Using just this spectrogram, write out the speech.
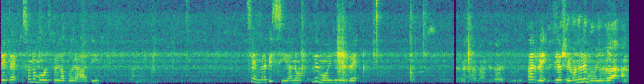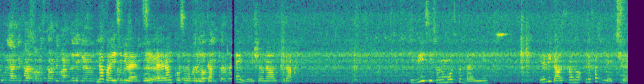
Vedete, sono molto elaborati. Sembra che siano le mogli del re. Al re piacevano le mogli Allora, alcuni anni fa sono stati vandali che hanno da paesi diversi, era un cosmopolita. E invece un'altra. I visi sono molto belli e ricalcano le fattezze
